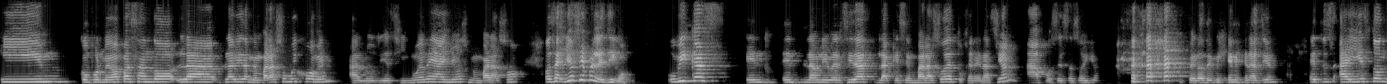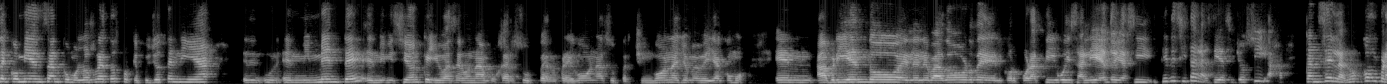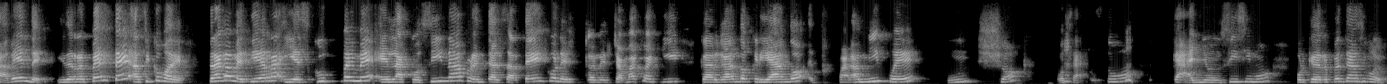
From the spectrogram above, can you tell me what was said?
Y conforme va pasando la, la vida, me embarazo muy joven, a los 19 años me embarazo. O sea, yo siempre les digo, ubicas en, en, la universidad la que se embarazó de tu generación, ah, pues esa soy yo, pero de mi generación. Entonces ahí es donde comienzan como los retos, porque pues yo tenía en, en mi mente, en mi visión, que yo iba a ser una mujer súper fregona, súper chingona, yo me veía como en abriendo el elevador del corporativo y saliendo y así, tienes cita a las 10 y yo sí, ajá, cancela, ¿no? Compra, vende. Y de repente, así como de, trágame tierra y escúpeme en la cocina frente al sartén con el, con el chamaco aquí cargando, criando. Para mí fue un shock. O sea, estuvo cañoncísimo porque de repente así como de,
